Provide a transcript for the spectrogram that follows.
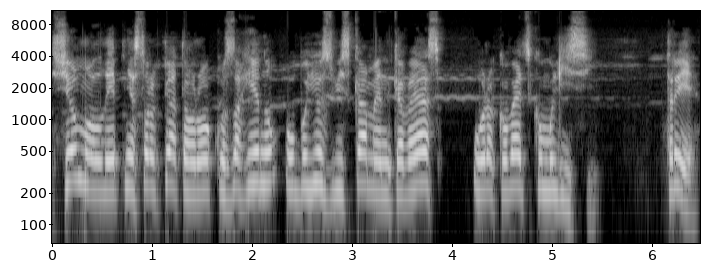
7 липня 45-го року загинув у бою з військами НКВС у Раковецькому лісі. 3.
